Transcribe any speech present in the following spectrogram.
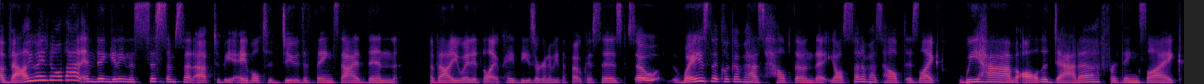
evaluating all that and then getting the system set up to be able to do the things that I then evaluated like okay these are going to be the focuses so ways that clickup has helped them that y'all setup has helped is like we have all the data for things like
